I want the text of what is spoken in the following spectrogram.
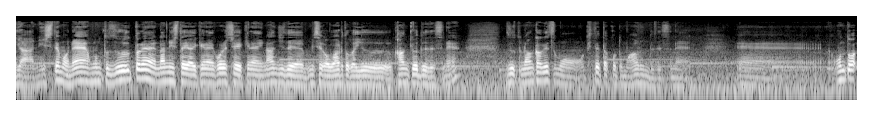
いやにしてもね、本当ずっとね、何してはいけない、これしちゃいけない、何時で店が終わるとかいう環境でですね、ずっと何ヶ月も来てたこともあるんでですね、えー、本当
